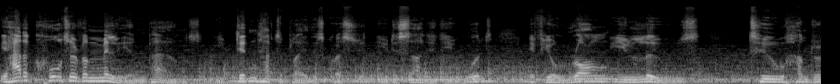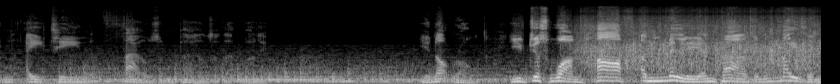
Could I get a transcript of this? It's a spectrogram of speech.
You had a quarter of a million pounds. You didn't have to play this question. You decided you would. If you're wrong, you lose £218,000 of that money. You're not wrong. You've just won half a million pounds. Amazing.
